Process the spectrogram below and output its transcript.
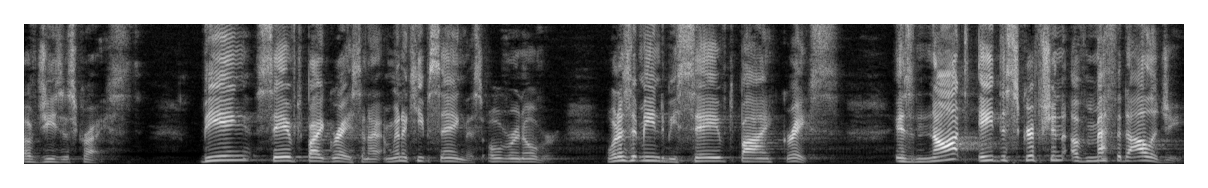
of Jesus Christ. Being saved by grace, and I, am going to keep saying this over and over. What does it mean to be saved by grace? Is not a description of methodology,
